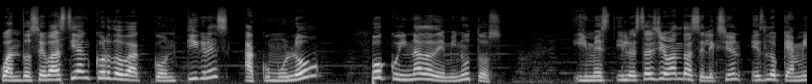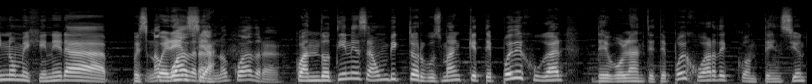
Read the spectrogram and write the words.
cuando Sebastián Córdoba con Tigres acumuló poco y nada de minutos y, me, y lo estás llevando a selección es lo que a mí no me genera pues no coherencia. Cuadra, no cuadra. Cuando tienes a un Víctor Guzmán que te puede jugar de volante, te puede jugar de contención,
